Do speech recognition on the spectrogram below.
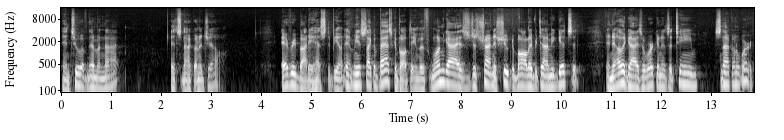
and two of them are not, it's not going to gel. Everybody has to be on. I mean, it's like a basketball team. If one guy is just trying to shoot the ball every time he gets it, and the other guys are working as a team, it's not going to work,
